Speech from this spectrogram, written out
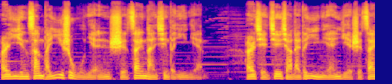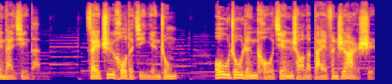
而一零三百一十五年是灾难性的一年，而且接下来的一年也是灾难性的。在之后的几年中。欧洲人口减少了百分之二十，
